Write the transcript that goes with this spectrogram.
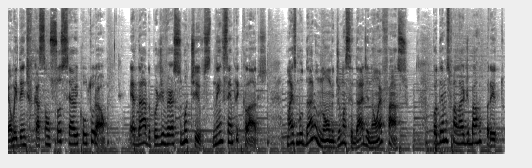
é uma identificação social e cultural. É dado por diversos motivos, nem sempre claros, mas mudar o nome de uma cidade não é fácil. Podemos falar de Barro Preto,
